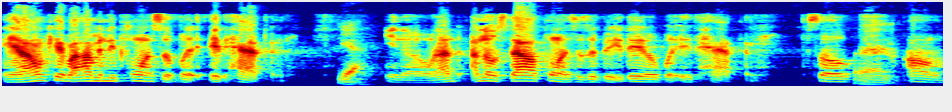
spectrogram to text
And I don't care about how many points, but it happened. Yeah. You know, I, I know style points is a big deal, but it happened. So, right. um,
